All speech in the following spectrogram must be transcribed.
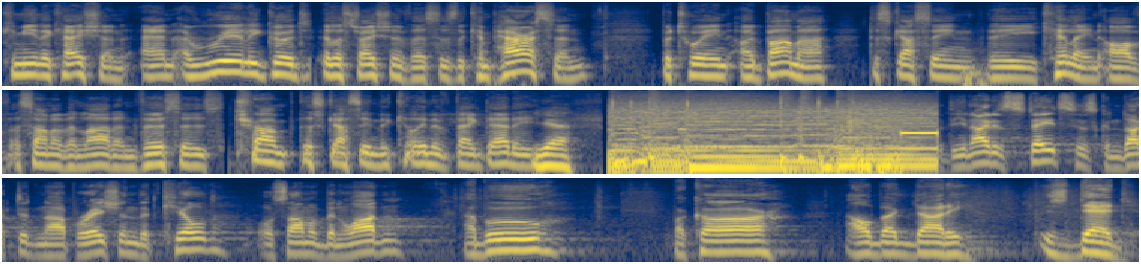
communication. And a really good illustration of this is the comparison between Obama discussing the killing of Osama bin Laden versus Trump discussing the killing of Baghdadi. Yeah. The United States has conducted an operation that killed Osama bin Laden. Abu Bakr al Baghdadi is dead.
